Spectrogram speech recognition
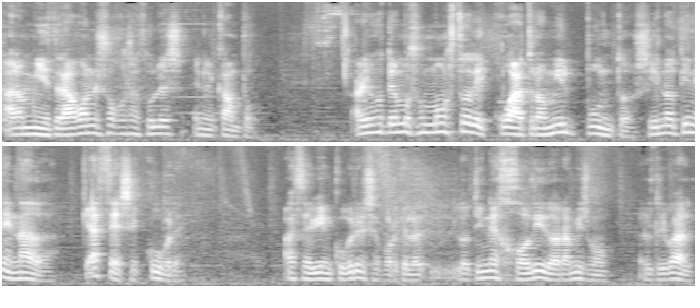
a mis dragones ojos azules en el campo. Ahora mismo tenemos un monstruo de 4000 puntos y él no tiene nada. ¿Qué hace? Se cubre. Hace bien cubrirse porque lo, lo tiene jodido ahora mismo el rival.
